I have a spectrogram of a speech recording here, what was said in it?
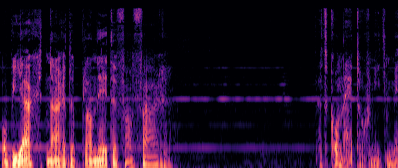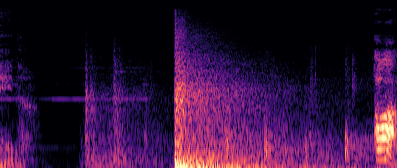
Op jacht naar de planetenfanfare. Dat kon hij toch niet menen. Ah,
